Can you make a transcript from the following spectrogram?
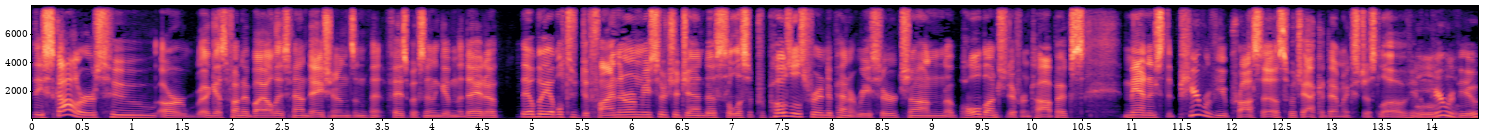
the scholars who are, I guess, funded by all these foundations and Facebook's going to give them the data, they'll be able to define their own research agenda, solicit proposals for independent research on a whole bunch of different topics, manage the peer review process, which academics just love, you know, peer review,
